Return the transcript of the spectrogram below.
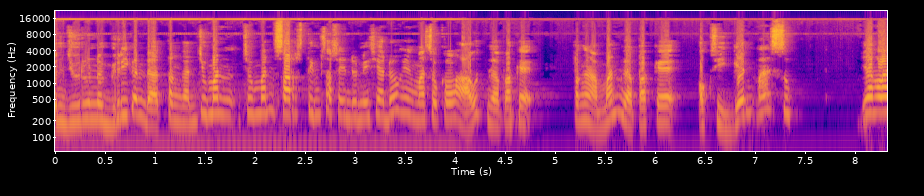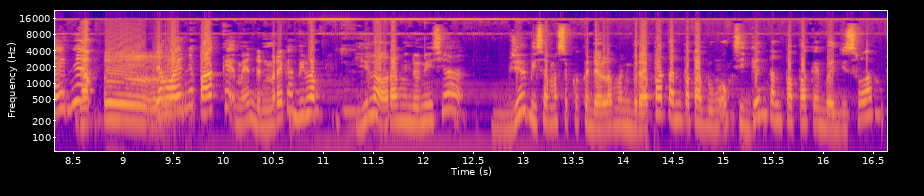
penjuru negeri kan datang kan. Cuman cuman SAR tim SAR Indonesia doang yang masuk ke laut nggak pakai pengaman nggak pakai oksigen masuk. Yang lainnya yang lainnya pakai men. Dan mereka bilang gila orang Indonesia dia bisa masuk ke kedalaman berapa tanpa tabung oksigen tanpa pakai baju selam?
